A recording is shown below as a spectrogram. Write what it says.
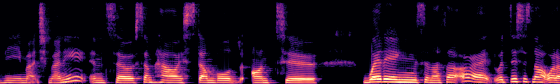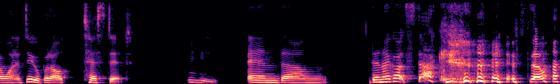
me much money. And so somehow I stumbled onto weddings and I thought, all right, well, this is not what I want to do, but I'll test it. Mm-hmm. And um, then I got stuck. somehow,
